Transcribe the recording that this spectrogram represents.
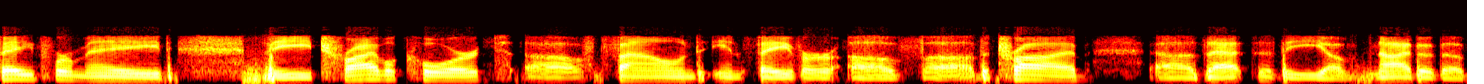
faith were made. The tribal court uh, found in favor of uh, the tribe. Uh, that the uh, neither the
